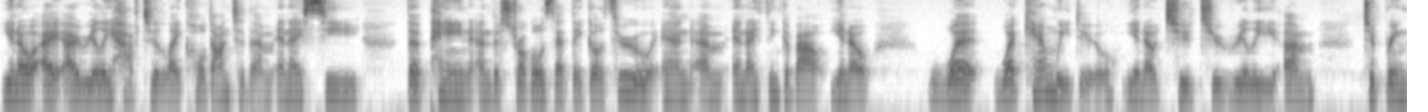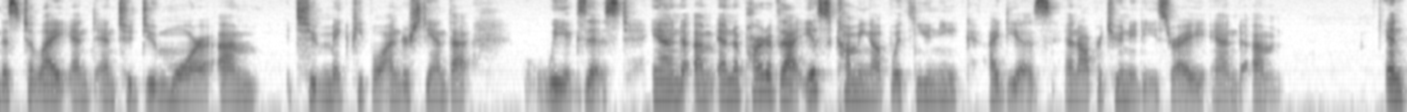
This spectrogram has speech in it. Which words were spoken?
you know, I, I really have to like hold on to them. And I see the pain and the struggles that they go through. And, um, and I think about, you know, what, what can we do, you know, to, to really, um, to bring this to light and, and to do more, um, to make people understand that we exist. And um, and a part of that is coming up with unique ideas and opportunities right? And um, and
